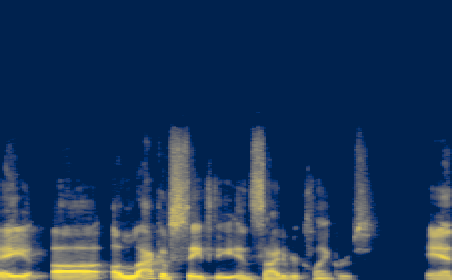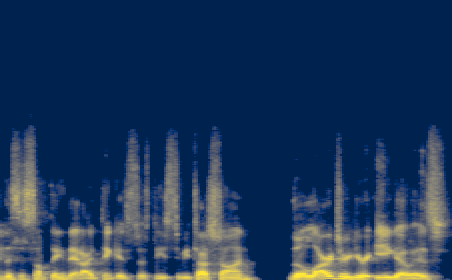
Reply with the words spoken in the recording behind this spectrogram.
a uh, a lack of safety inside of your client groups. And this is something that I think is just needs to be touched on. The larger your ego is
